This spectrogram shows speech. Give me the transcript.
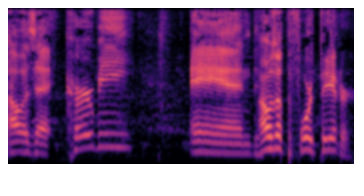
I was at Kirby and I was at the Ford Theater.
